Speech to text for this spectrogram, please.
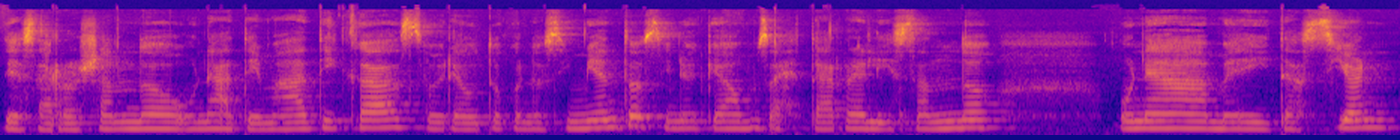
desarrollando una temática sobre autoconocimiento, sino que vamos a estar realizando una meditación,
